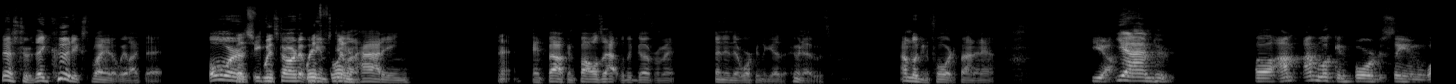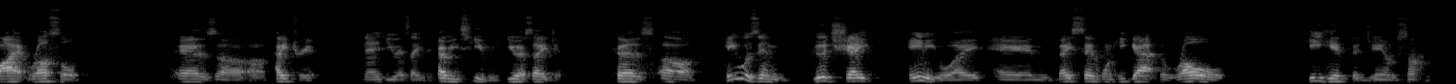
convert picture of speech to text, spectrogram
That's true. They could explain it away like that, or it 'Cause could with- start it with with him still in hiding, Yeah. and Falcon falls out with the government, and then they're working together. Who knows? I'm looking forward to finding out. Yeah. Yeah, I am too. Uh, I'm I'm looking forward to seeing Wyatt Russell as uh, a Patriot. As U.S. agent. I mean, excuse me, U.S. agent, because uh, he was in good shape anyway, and they said when he got the role, he hit the gym something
